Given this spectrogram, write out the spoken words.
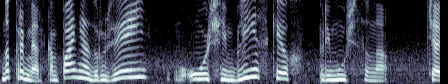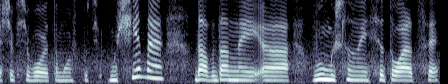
Например, компания друзей, очень близких, преимущественно чаще всего это может быть мужчины, да, в данной э, вымышленной ситуации.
